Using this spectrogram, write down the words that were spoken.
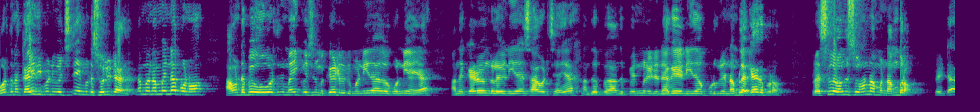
ஒருத்தனை கைது பண்ணி வச்சுட்டு எங்கள்கிட்ட சொல்லிட்டாங்க. நம்ம நம்ம என்ன பண்ணோம் அவன்கிட்ட போய் ஒவ்வொருத்தரும் மைக் வச்சு நம்ம கேட்டுருக்கோம்? நீ தான் அங்கே கொன்னியாயா? அந்த கிழவங்களை நீ தான் சாவடிச்சாயா? அந்த அந்த பெண்மணியோட நகையை நீ தான் பிடிக்கிற நம்மள கேட்க போகிறோம் ப்ரெஸ்ஸில் வந்து சொன்னோம் நம்ம நம்புகிறோம் ரைட்டா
